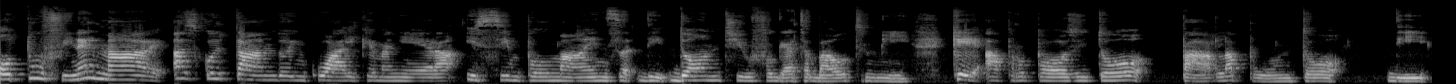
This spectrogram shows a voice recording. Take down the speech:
o tuffi nel mare ascoltando in qualche maniera i Simple Minds di Don't You Forget About Me che a proposito parla appunto di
